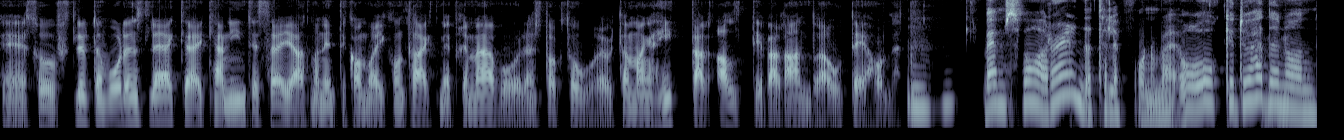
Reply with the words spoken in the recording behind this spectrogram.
Eh, så slutenvårdens läkare kan inte säga att man inte kommer i kontakt med primärvårdens doktorer utan man hittar alltid varandra åt det hållet. Mm. Vem svarar i den där telefonen? Åke, du hade någon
